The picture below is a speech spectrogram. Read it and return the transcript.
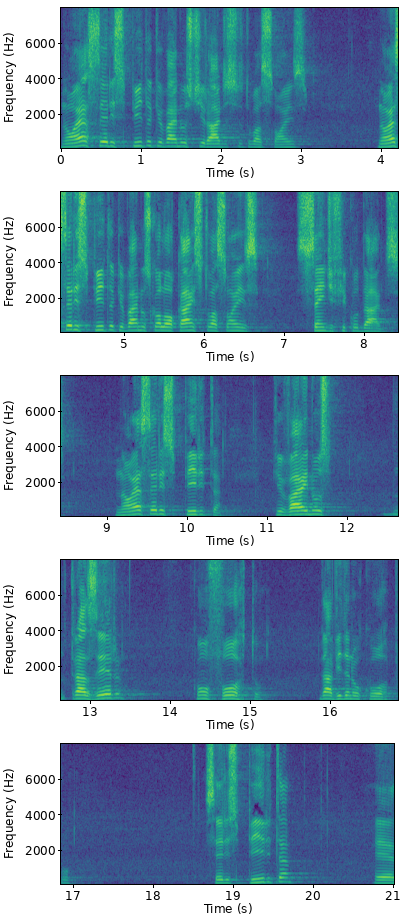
Não é ser espírita que vai nos tirar de situações. Não é ser espírita que vai nos colocar em situações sem dificuldades. Não é ser espírita que vai nos trazer conforto da vida no corpo. Ser espírita é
